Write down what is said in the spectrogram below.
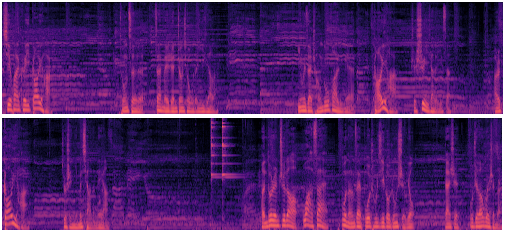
喜欢可以高一哈。从此再没人征求我的意见了，因为在成都话里面，高一哈是试一下的意思，而高一哈就是你们想的那样。很多人知道“哇塞”不能在播出机构中使用，但是不知道为什么。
